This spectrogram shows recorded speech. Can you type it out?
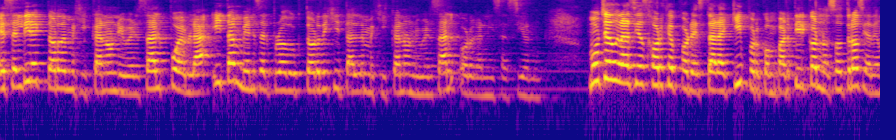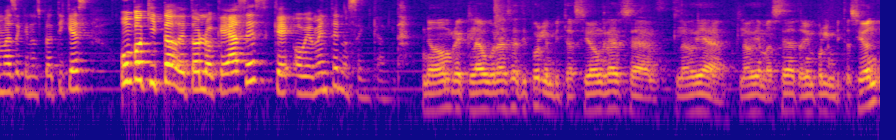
es el director de Mexicana Universal Puebla y también es el productor digital de Mexicana Universal Organización. Muchas gracias Jorge por estar aquí, por compartir con nosotros y además de que nos platiques un poquito de todo lo que haces, que obviamente nos encanta. No, hombre, Clau, gracias a ti por la invitación, gracias a Claudia, Claudia Maceda también por la invitación.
